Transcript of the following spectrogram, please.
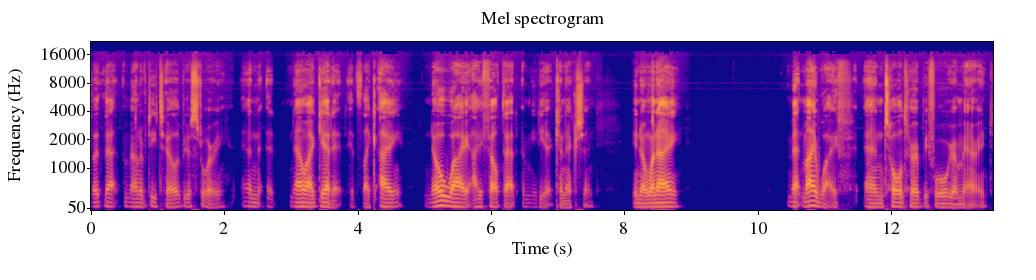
that, that amount of detail of your story. And it, now I get it. It's like I know why I felt that immediate connection. You know, when I met my wife and told her before we were married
